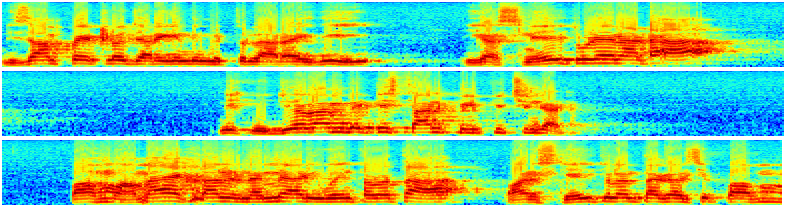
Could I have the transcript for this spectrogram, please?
నిజాంపేటలో జరిగింది మిత్రులారా ఇది. ఇక స్నేహితుడేనట నీకు ఉద్యోగం పెట్టిస్తా అని పిలిపించిండట పాపం అమాయకురాలు నమ్మి అడిగి పోయిన తర్వాత వారి స్నేహితులంతా కలిసి పాపం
